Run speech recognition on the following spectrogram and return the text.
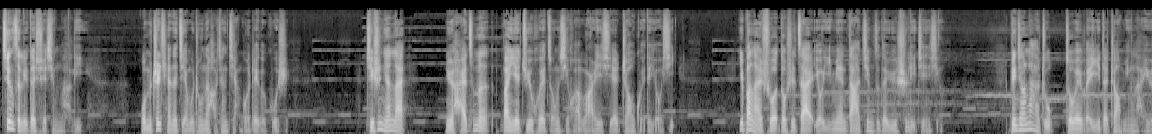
镜子里的血腥玛丽，我们之前的节目中呢，好像讲过这个故事。几十年来，女孩子们半夜聚会总喜欢玩一些招鬼的游戏，一般来说都是在有一面大镜子的浴室里进行，并将蜡烛作为唯一的照明来源。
